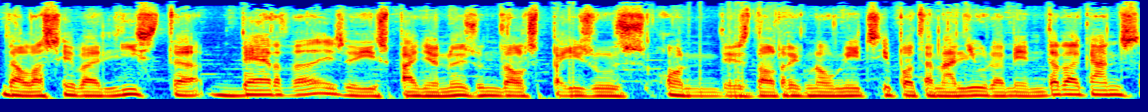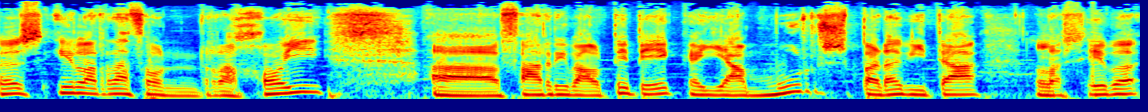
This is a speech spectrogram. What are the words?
de la seva llista verda, és a dir, Espanya no és un dels països on des del Regne Unit s'hi pot anar lliurement de vacances, i la Razón Rajoy eh, fa arribar al PP que hi ha murs per evitar la seva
